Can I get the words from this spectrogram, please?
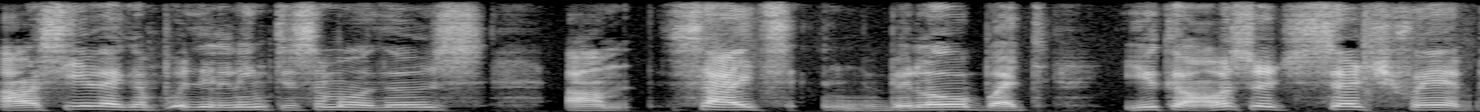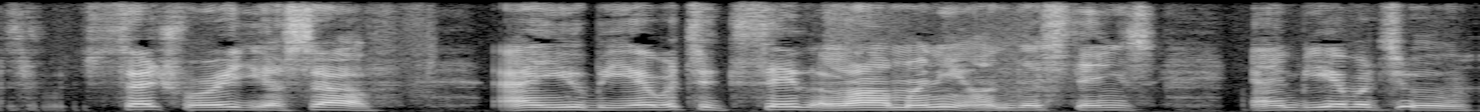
I'll see if I can put the link to some of those um, sites below, but you can also search for it, search for it yourself, and you'll be able to save a lot of money on these things and be able to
